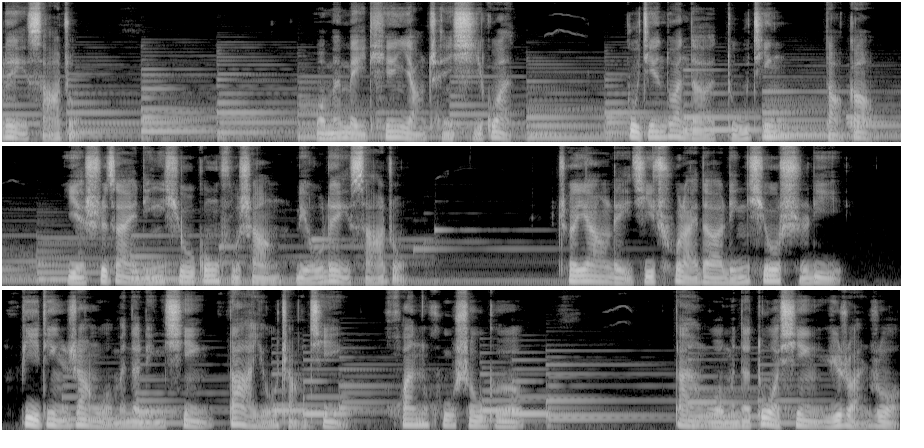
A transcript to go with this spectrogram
泪撒种。我们每天养成习惯，不间断的读经、祷告，也是在灵修功夫上流泪撒种。这样累积出来的灵修实力。必定让我们的灵性大有长进，欢呼收割。但我们的惰性与软弱、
